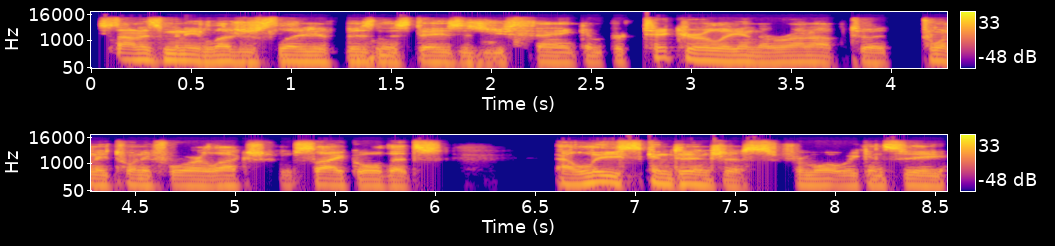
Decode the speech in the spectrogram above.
it's not as many legislative business days as you think. And particularly in the run up to a 2024 election cycle that's at least contentious from what we can see.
